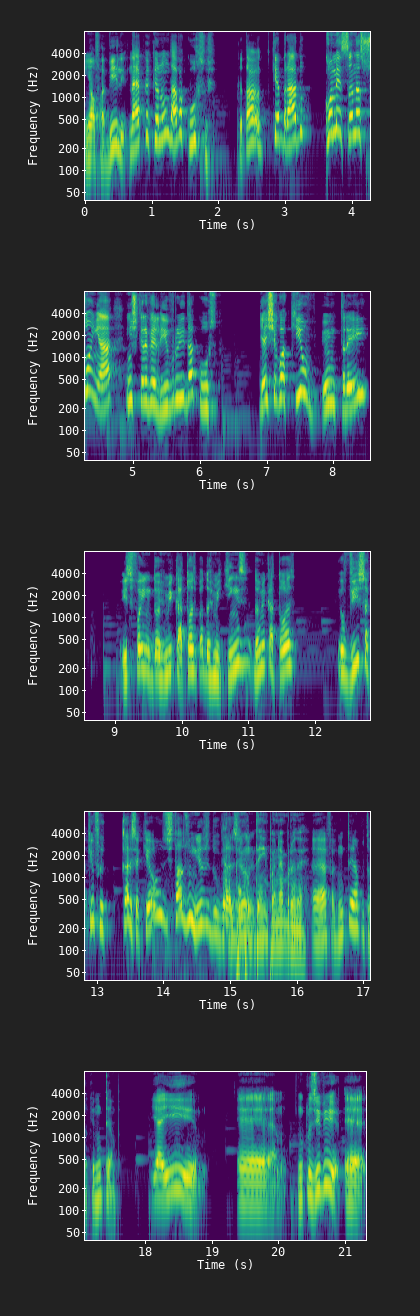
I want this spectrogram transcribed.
em Alphaville, na época que eu não dava cursos. Eu estava quebrado, começando a sonhar em escrever livro e dar curso. E aí chegou aqui, eu, eu entrei, isso foi em 2014 para 2015, 2014. Eu vi isso aqui, eu falei, cara, isso aqui é os Estados Unidos do Brasil. Há pouco né? tempo, né, Bruno? É, faz um tempo, tô aqui um tempo. E aí, é, inclusive, é,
